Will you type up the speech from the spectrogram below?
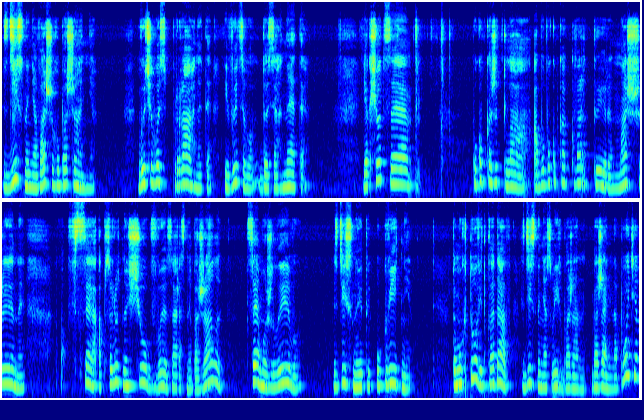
здійснення вашого бажання. Ви чогось прагнете і ви цього досягнете. Якщо це покупка житла або покупка квартири, машини, все абсолютно, що б ви зараз не бажали, це можливо здійснити у квітні. Тому хто відкладав здійснення своїх бажань, бажань на потім,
